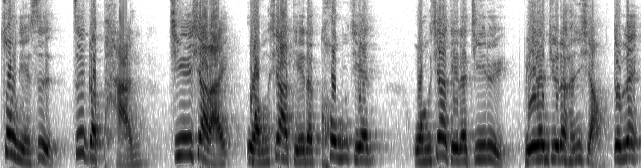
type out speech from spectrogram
重点是这个盘接下来。往下跌的空间，往下跌的几率，别人觉得很小，对不对？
